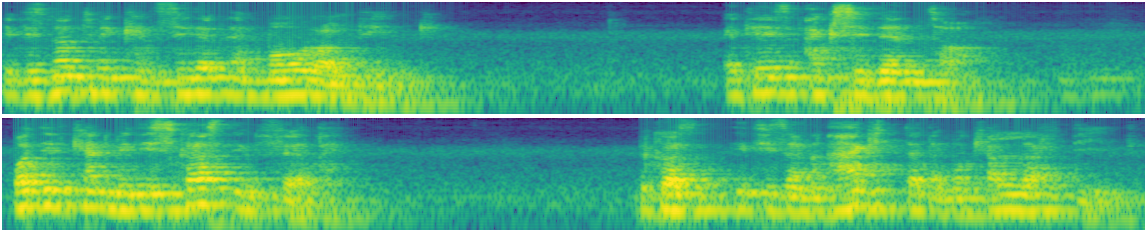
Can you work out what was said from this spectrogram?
it is not to be considered a moral thing. It is accidental. But it can be discussed in fiqh. Because it is an act that a mukallaf did.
